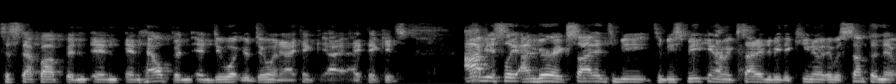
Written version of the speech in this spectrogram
to step up and, and, and help and, and do what you're doing. And I think, I, I think it's, obviously I'm very excited to be to be speaking. I'm excited to be the keynote. It was something that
